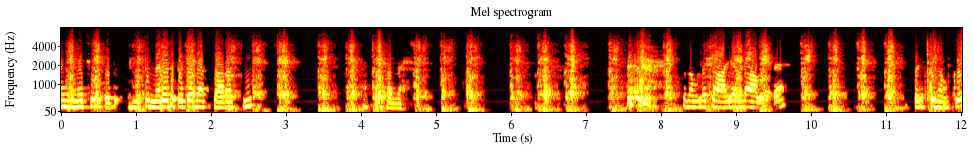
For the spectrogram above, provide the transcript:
അങ്ങനെ ചെയ്തത്. എന്നിട്ട് ഇന്നലെ എടുത്തിട്ട് അത് അച്ചാറാക്കി. അത്ര തന്നെ. നമ്മളെ ചായ ഉണ്ടാവട്ടെ ഇപ്പോഴത്തെ നമുക്ക്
